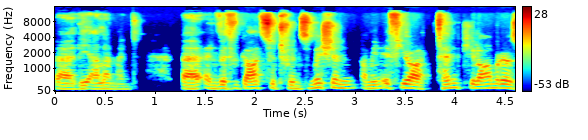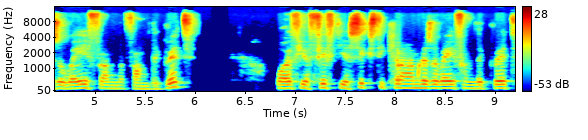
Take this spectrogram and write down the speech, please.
uh, the element. Uh, and with regards to transmission, I mean, if you are 10 kilometers away from, from the grid, or if you're 50 or 60 kilometers away from the grid,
